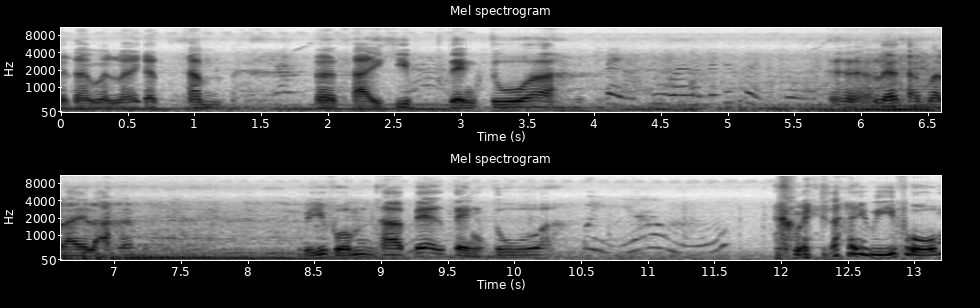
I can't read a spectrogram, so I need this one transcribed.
ะทำอะไรก็ทำถ่ายคลิปแต่งตัวแต่งตัวแล้วไม่ได้แต่งตัวแล้วทำอะไรล่ะหวีผมทาแป้งแต่งตัว ไม่ใช่หวีผม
